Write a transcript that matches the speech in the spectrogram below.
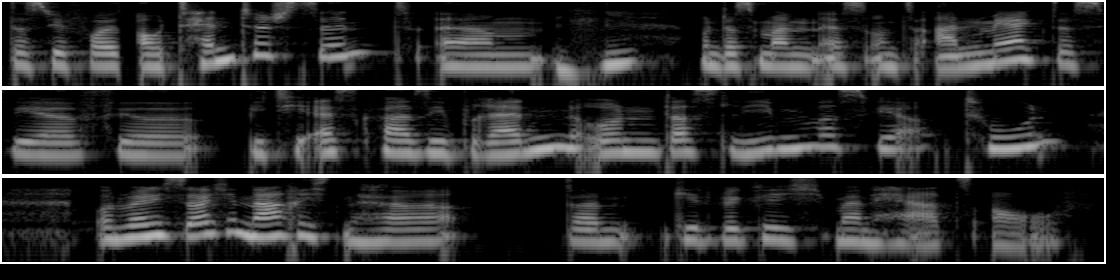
dass wir voll authentisch sind ähm, mhm. und dass man es uns anmerkt, dass wir für BTS quasi brennen und das lieben, was wir tun. Und wenn ich solche Nachrichten höre, dann geht wirklich mein Herz auf.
